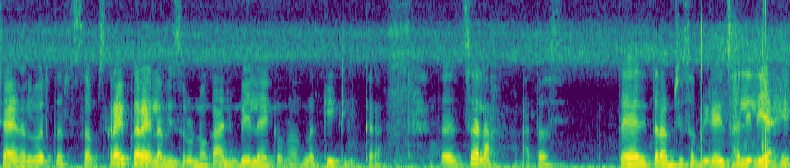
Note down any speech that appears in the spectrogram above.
चॅनलवर तर सबस्क्राईब करायला विसरू नका आणि बेल आयकॉनवर नक्की क्लिक करा. तर चला. आता तयारी तर आमची सगळी काही झालेली आहे.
